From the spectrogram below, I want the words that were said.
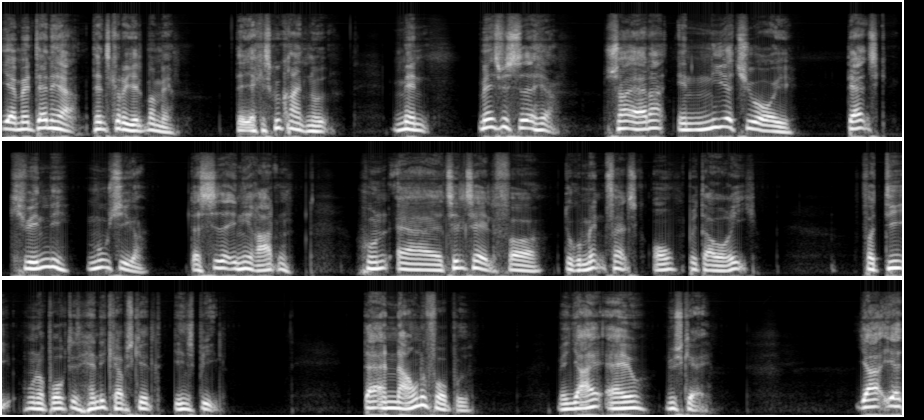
Jamen, den her, den skal du hjælpe mig med. Jeg kan sgu ikke regne den ud. Men mens vi sidder her, så er der en 29-årig dansk kvindelig musiker, der sidder inde i retten. Hun er tiltalt for dokumentfalsk og bedrageri, fordi hun har brugt et handicapskilt i en bil. Der er navneforbud, men jeg er jo nysgerrig. Jeg, jeg,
